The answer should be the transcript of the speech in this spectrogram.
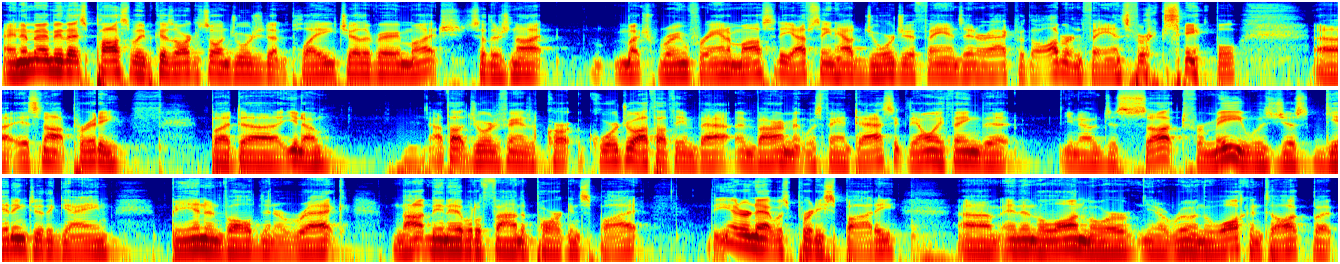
And maybe that's possibly because Arkansas and Georgia don't play each other very much, so there's not much room for animosity. I've seen how Georgia fans interact with Auburn fans, for example. Uh, it's not pretty, but uh, you know, I thought Georgia fans were cordial. I thought the env- environment was fantastic. The only thing that you know just sucked for me was just getting to the game, being involved in a wreck, not being able to find the parking spot. The internet was pretty spotty, um, and then the lawnmower, you know, ruined the walk and talk. But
